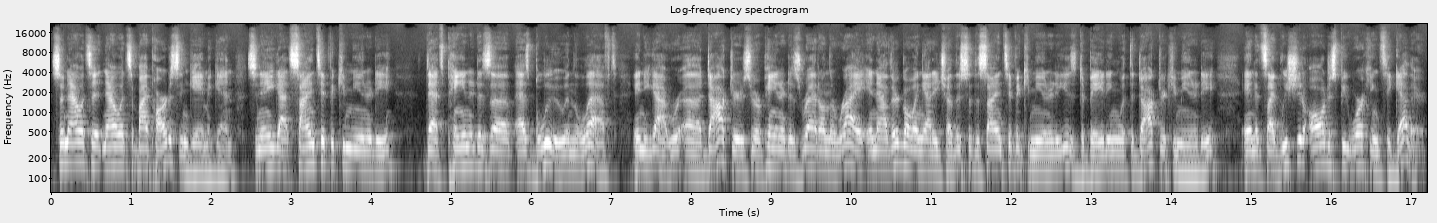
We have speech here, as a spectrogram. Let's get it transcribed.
So now it's a now it's a bipartisan game again. So now you got scientific community that's painted as a as blue in the left, and you got uh, doctors who are painted as red on the right, and now they're going at each other. So the scientific community is debating with the doctor community, and it's like we should all just be working together.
